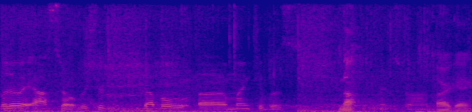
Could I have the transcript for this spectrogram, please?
By the way, Astro, we should double uh, Mancubus No, next round. okay.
